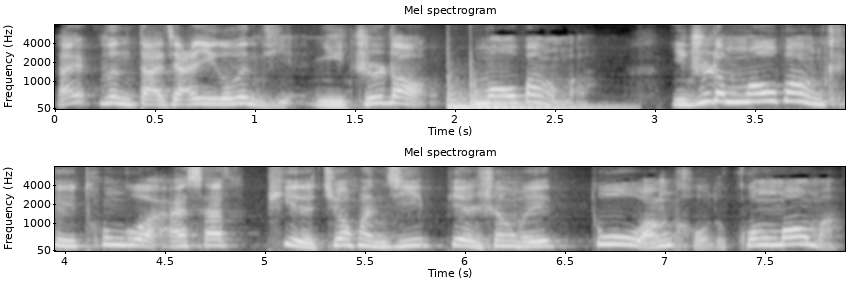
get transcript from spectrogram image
来问大家一个问题：你知道猫棒吗？你知道猫棒可以通过 SFP 的交换机变身为多网口的光猫吗？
